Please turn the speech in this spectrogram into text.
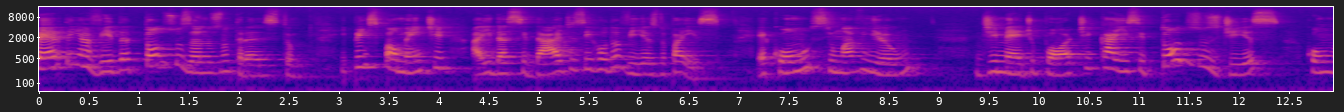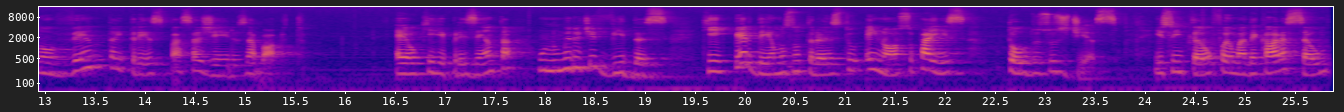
perdem a vida todos os anos no trânsito, e principalmente aí das cidades e rodovias do país. É como se um avião de médio porte caísse todos os dias com 93 passageiros a bordo. É o que representa o número de vidas que perdemos no trânsito em nosso país todos os dias. Isso então foi uma declaração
